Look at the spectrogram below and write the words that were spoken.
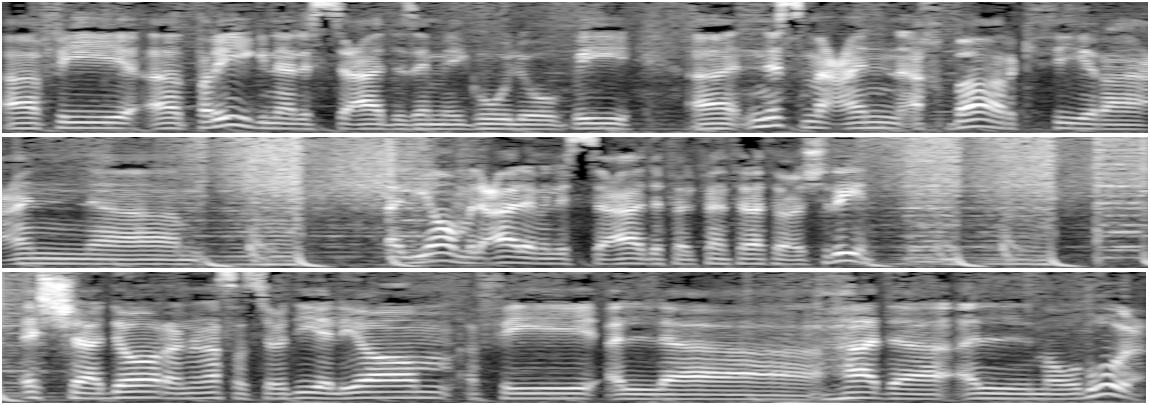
آه، في آه، طريقنا للسعادة زي ما يقولوا بنسمع عن أخبار كثيرة عن اليوم العالمي للسعادة في 2023 إيش دور المنصة السعودية اليوم في هذا الموضوع؟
